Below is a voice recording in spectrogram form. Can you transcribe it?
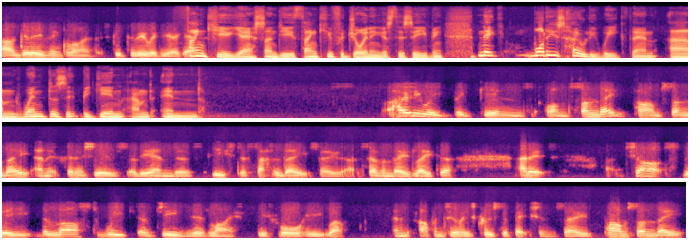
Uh, good evening, Clive. It's good to be with you again. Thank you. Yes, and you. Thank you for joining us this evening. Nick, what is Holy Week then, and when does it begin and end? Holy Week begins on Sunday, Palm Sunday, and it finishes at the end of Easter Saturday, so uh, seven days later. And it charts the, the last week of Jesus' life before he, well, and up until his crucifixion. So Palm Sunday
